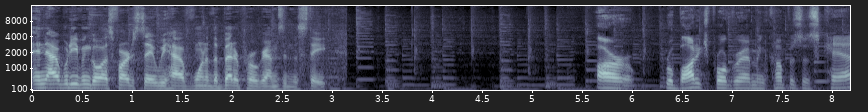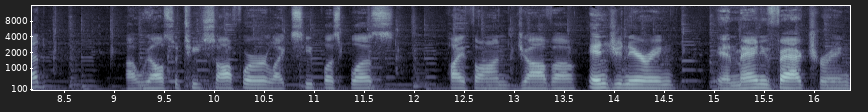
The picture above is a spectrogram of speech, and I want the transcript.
and I would even go as far to say we have one of the better programs in the state. Our robotics program encompasses CAD. Uh, we also teach software like C++, Python, Java, engineering and manufacturing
